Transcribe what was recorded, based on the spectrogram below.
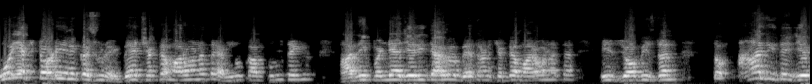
કોઈ એક એક્સ્ટ્રોડિનરી કશું નહીં. બે છગ્ગા મારવાના હતા, એમનું કામ પૂરું થઈ ગયું. હાર્દિક પંડ્યા જે રીતે આવ્યો, બે ત્રણ છગ્ગા મારવાના હતા. હિઝ જોબ ઇઝ ડન તો આ રીતે જે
